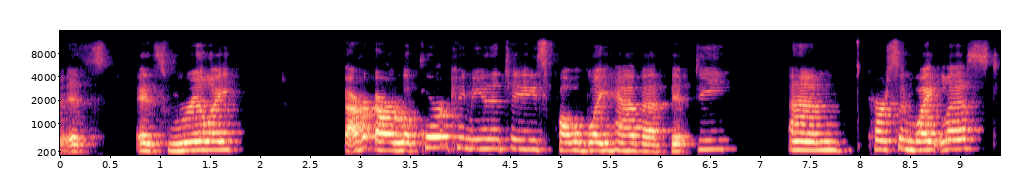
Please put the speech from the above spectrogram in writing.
it's it's really our, our LaPorte communities probably have a 50 um, person wait list,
